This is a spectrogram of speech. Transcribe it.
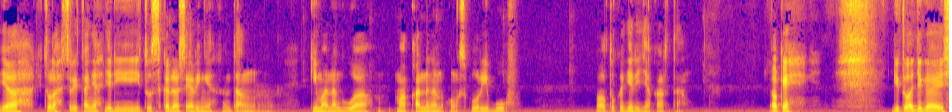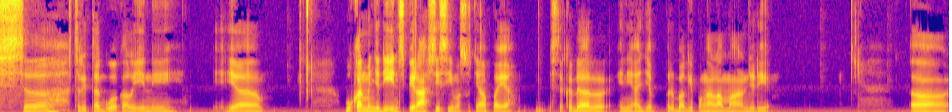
Ya itulah ceritanya. Jadi itu sekedar sharing ya tentang gimana gua makan dengan uang sepuluh ribu waktu kerja di Jakarta. Oke gitu aja guys uh, cerita gua kali ini. Ya bukan menjadi inspirasi sih maksudnya apa ya sekedar ini aja berbagi pengalaman. Jadi uh,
